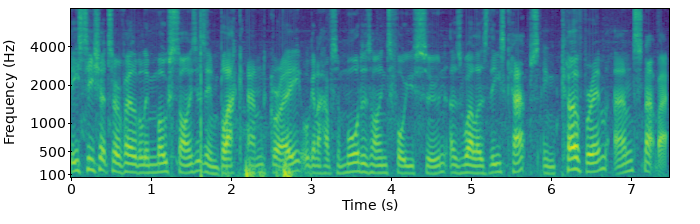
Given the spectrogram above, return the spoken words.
These t-shirts are available in most sizes in black and grey. We're going to have some more designs for you soon, as well as these caps in curve brim and snapback.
